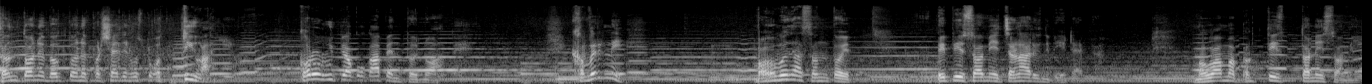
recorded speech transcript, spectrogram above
સંતોને, ભક્તોને પ્રસાદીની વસ્તુ અતિ વાલી કરોડ રૂપિયા કોક આપે ને તો ન આપે. ખબર નહીં બહુ બધા સંતોએ પીપી સ્વામીએ ચણારીની ભેટ આપ્યા. મવામાં ભક્તિ તને સ્વામી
